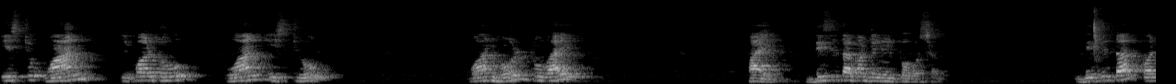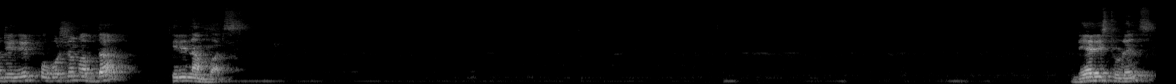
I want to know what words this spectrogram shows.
is to 1 equal to 1 is to 1 whole 2 by 5. This is the continued proportion. This is the continued proportion of the three numbers. Dear students,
